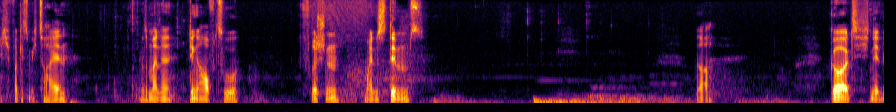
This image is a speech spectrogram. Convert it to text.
ich vergesse mich zu heilen. Also meine Dinge aufzufrischen, meine Stims. So. Gut, ich ne-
